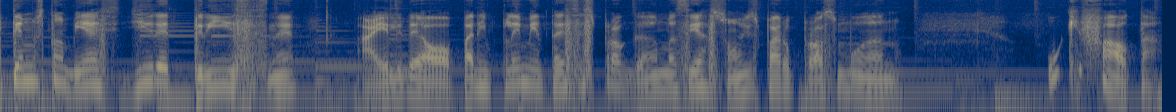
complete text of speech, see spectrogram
temos também as diretrizes, né, a LDO, para implementar esses programas e ações para o próximo ano. O que falta?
